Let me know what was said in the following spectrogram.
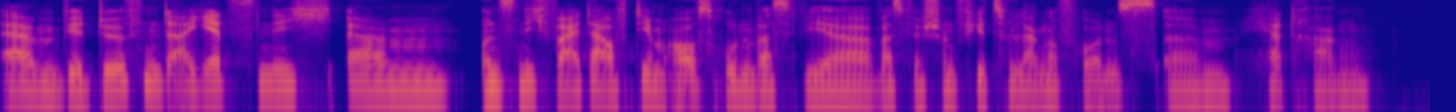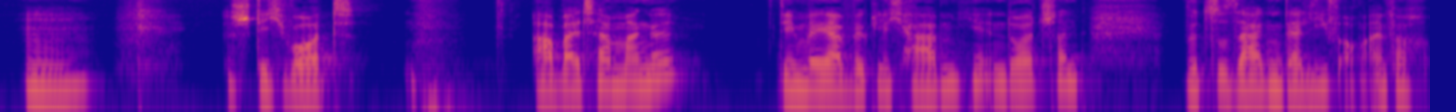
ähm, wir dürfen da jetzt nicht ähm, uns nicht weiter auf dem ausruhen, was wir, was wir schon viel zu lange vor uns ähm, hertragen. Mhm. Stichwort Arbeitermangel den wir ja wirklich haben hier in Deutschland. Würdest du sagen, da lief auch einfach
